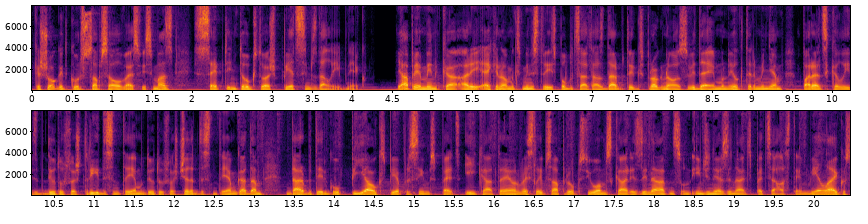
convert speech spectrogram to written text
ka šogad kursus absolvēs vismaz 7500 dalībnieku. Jāpiemina, ka arī ekonomikas ministrijas publicētās darba tirgus prognozes vidējam un ilgtermiņam paredz, ka līdz 2030. un 2040. gadam darba tirgu pieaugs pieprasījums pēc IKT un veselības aprūpas jomas, kā arī zinātnes un inženierzinātņu speciālistiem. Vienlaikus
